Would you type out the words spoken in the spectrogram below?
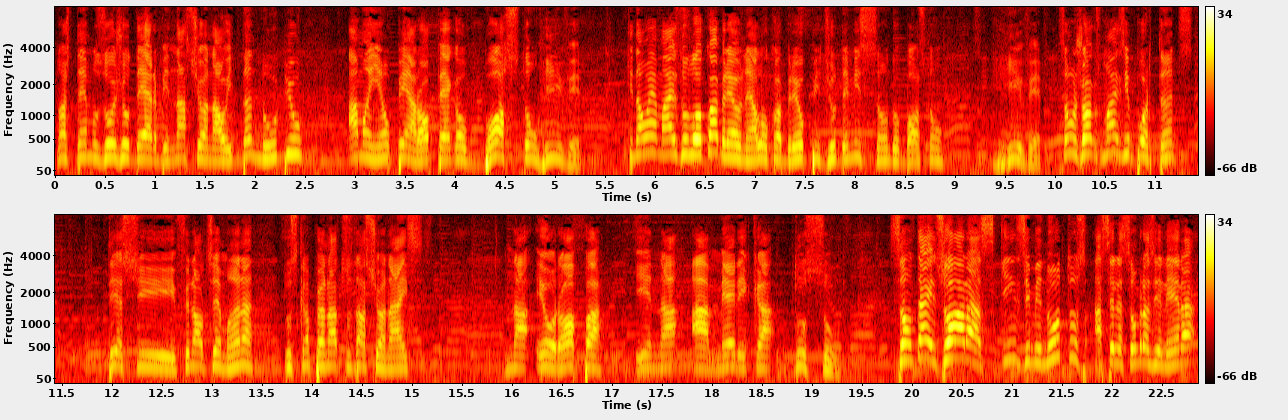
Nós temos hoje o Derby Nacional e Danúbio. Amanhã o Penharol pega o Boston River. Que não é mais do Louco Abreu, né? O Louco Abreu pediu demissão do Boston River. São os jogos mais importantes deste final de semana dos campeonatos nacionais na Europa e na América do Sul. São 10 horas 15 minutos. A seleção brasileira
